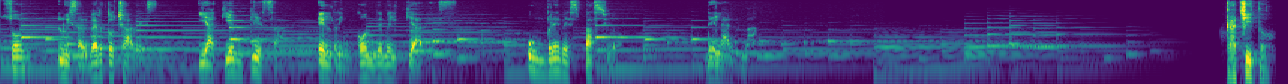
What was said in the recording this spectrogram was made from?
Soy Luis Alberto Chávez y aquí empieza El Rincón de Melquiades, un breve espacio del alma. Cachito.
